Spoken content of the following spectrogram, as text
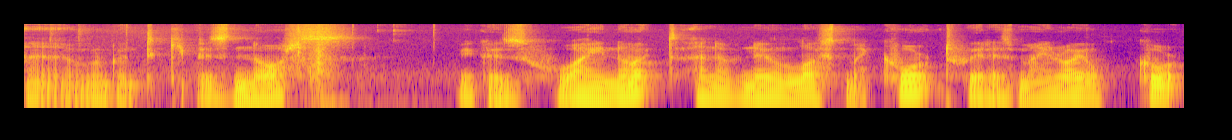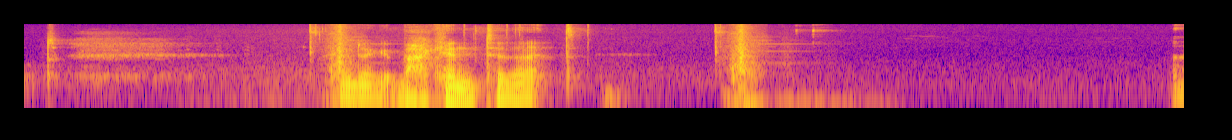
Uh, we're going to keep as Norse because why not? And I've now lost my court. Where is my royal court? How do I get back into that? Uh,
